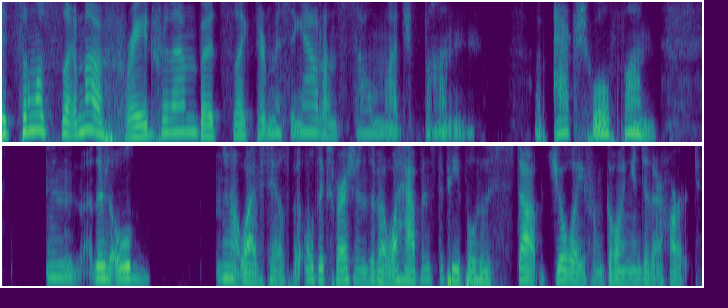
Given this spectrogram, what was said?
It's almost like I'm not afraid for them, but it's like they're missing out on so much fun of actual fun. And there's old, not wives' tales, but old expressions about what happens to people who stop joy from going into their heart.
